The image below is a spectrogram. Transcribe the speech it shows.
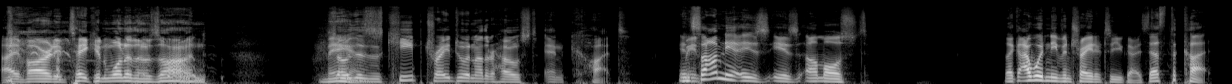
I've already taken one of those on. Man. So this is keep, trade to another host, and cut. mean- Insomnia is is almost like I wouldn't even trade it to you guys. That's the cut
